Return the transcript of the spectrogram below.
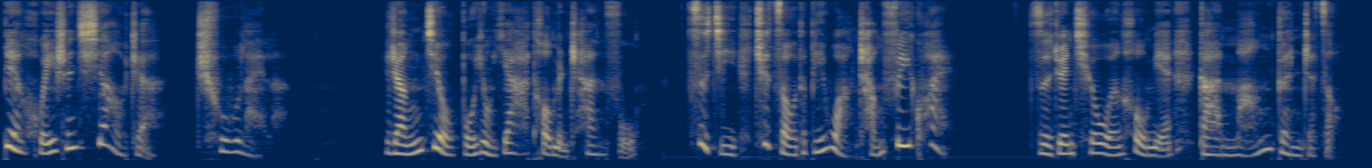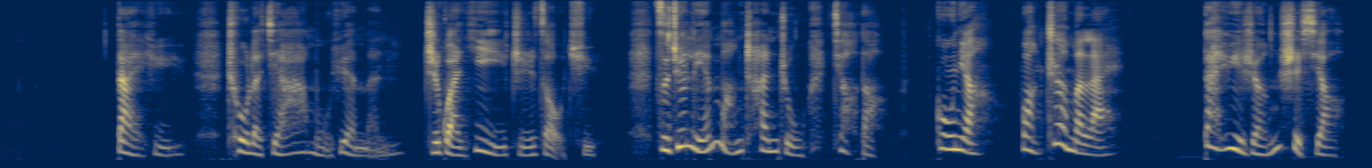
便回身笑着出来了，仍旧不用丫头们搀扶，自己却走得比往常飞快。紫鹃、秋纹后面赶忙跟着走。黛玉出了贾母院门，只管一直走去。紫鹃连忙搀住，叫道：“姑娘，往这么来。”黛玉仍是笑，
